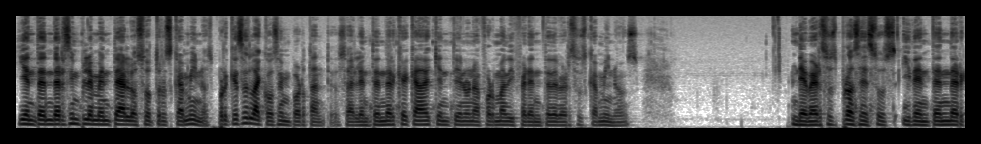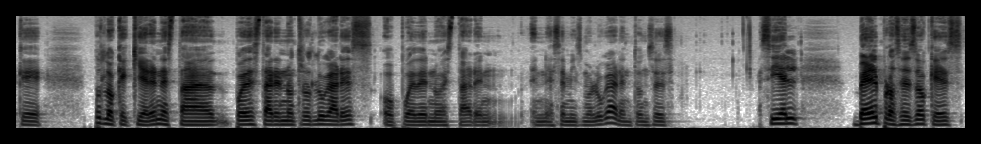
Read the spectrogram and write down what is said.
y entender simplemente a los otros caminos, porque esa es la cosa importante, o sea, el entender que cada quien tiene una forma diferente de ver sus caminos, de ver sus procesos y de entender que pues lo que quieren está, puede estar en otros lugares o puede no estar en, en ese mismo lugar. Entonces, sí, el ver el proceso que es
